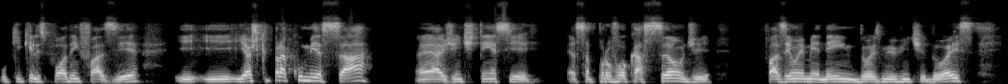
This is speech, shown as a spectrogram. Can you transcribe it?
o que, que eles podem fazer, e, e, e acho que para começar, é, a gente tem esse, essa provocação de fazer um M&A em 2022,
